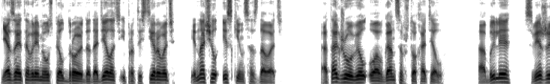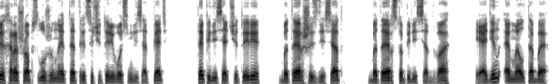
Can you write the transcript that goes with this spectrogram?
Я за это время успел дроида доделать и протестировать, и начал искин создавать. А также увел у афганцев, что хотел. А были свежие, хорошо обслуженные Т-34-85, Т-54, БТР-60, БТР-152 и один МЛТБ.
